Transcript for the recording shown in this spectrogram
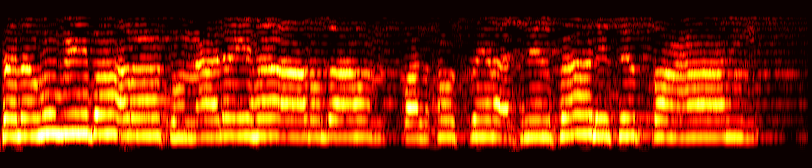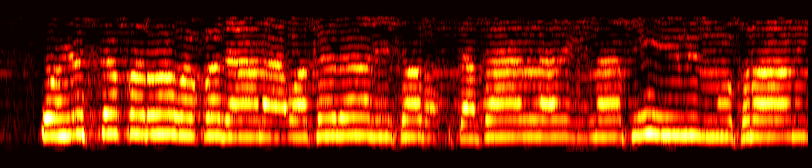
فلهم عبارات عليها أربع. قد حصلت للفارس الطعان وهي استقر وقد علا وكذلك ارتفع الذي ما فيه من نكران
